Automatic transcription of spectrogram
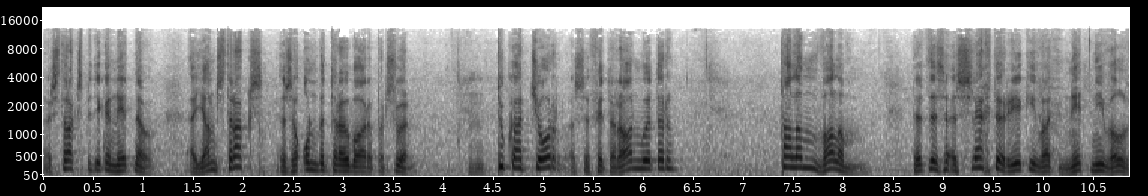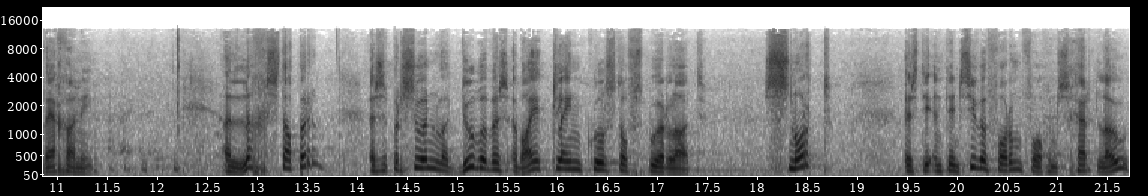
Nou Straks beteken net nou, 'n Jan Straks is 'n onbetroubare persoon. Tukachor is 'n veteraanmotor. Talm Walm. Dit is 'n slegte reekie wat net nie wil weggaan nie. 'n Ligstapper is 'n persoon wat doelbewus 'n baie klein koolstofspoor laat. Snort is die intensiewe vorm volgens Gert Lou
